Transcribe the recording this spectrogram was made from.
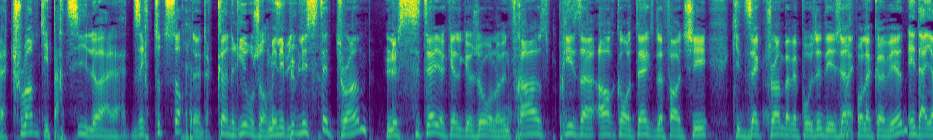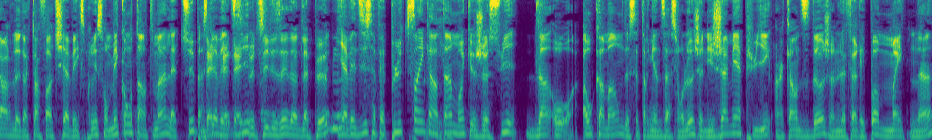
Euh, Trump qui est parti là à dire toutes sortes de, conneries aujourd'hui. Mais les publicités de Trump le citaient il y a quelques jours. Là, une phrase prise hors contexte de Fauci qui disait que Trump avait posé des gestes pour la COVID. Et d'ailleurs, le docteur Fauci avait exprimé son mécontentement là-dessus parce qu'il avait dit utilisé dans de la pub. Il avait dit ça fait plus de 50 ans moi que je suis dans aux, commandes de cette organisation là, je n'ai jamais appuyé un candidat, je ne le ferai pas maintenant.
